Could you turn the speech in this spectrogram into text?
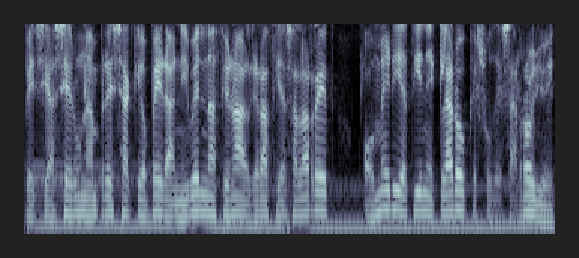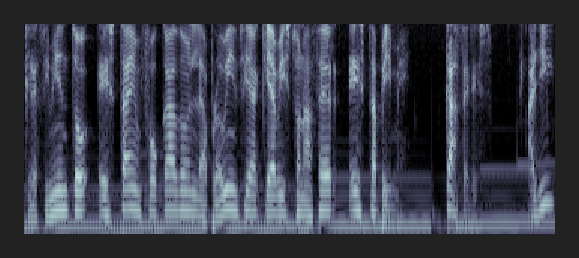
Pese a ser una empresa que opera a nivel nacional gracias a la red, Omeria tiene claro que su desarrollo y crecimiento está enfocado en la provincia que ha visto nacer esta pyme, Cáceres. Allí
